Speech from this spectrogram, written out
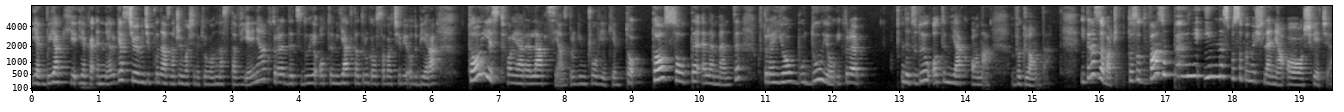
jakby jak, jaka energia z ciebie będzie płynęła w znaczeniu właśnie takiego nastawienia, które decyduje o tym, jak ta druga osoba ciebie odbiera to jest Twoja relacja z drugim człowiekiem, to, to są te elementy, które ją budują i które decydują o tym, jak ona wygląda. I teraz zobacz, to są dwa zupełnie inne sposoby myślenia o świecie,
